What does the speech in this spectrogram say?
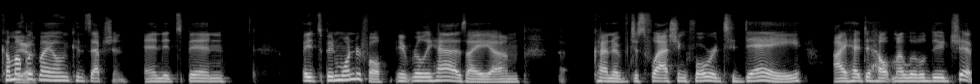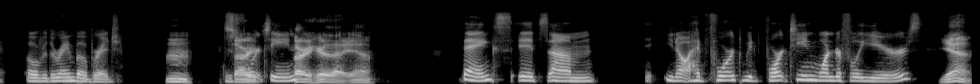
Come up yeah. with my own conception. And it's been, it's been wonderful. It really has. I, um, kind of just flashing forward today, I had to help my little dude Chip over the Rainbow mm-hmm. Bridge. Mm. Sorry, 14. Sorry to hear that. Yeah. Thanks. It's um, you know, I had four, we had 14 wonderful years. Yeah.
